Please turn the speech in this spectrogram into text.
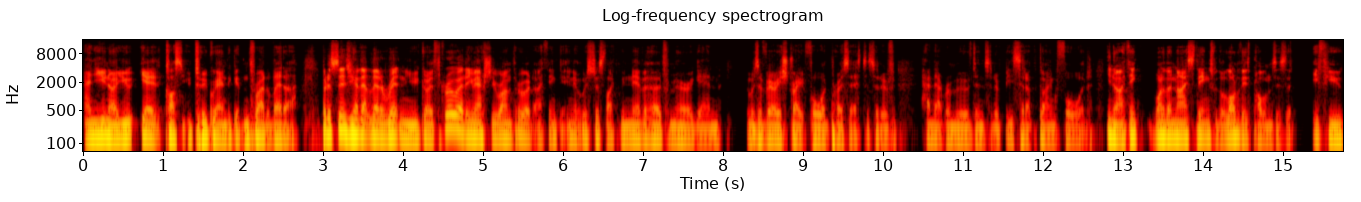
And you know, you yeah, it costs you two grand to get them to write a letter. But as soon as you have that letter written, you go through it and you actually run through it. I think and it was just like we never heard from her again. It was a very straightforward process to sort of have that removed and sort of be set up going forward. You know, I think one of the nice things with a lot of these problems is that if you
